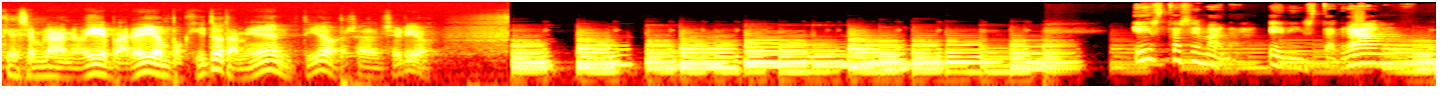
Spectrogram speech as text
Que es en oye, pare ya un poquito también, tío. O sea, en serio. Esta semana en Instagram.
